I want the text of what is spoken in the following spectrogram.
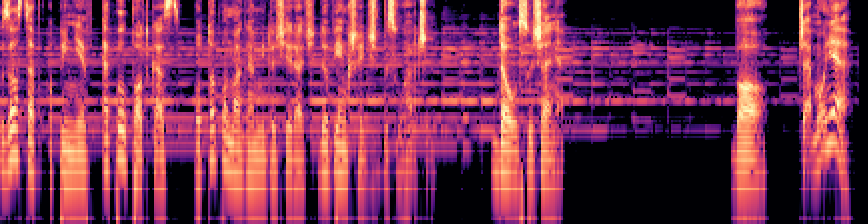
zostaw opinię w Apple Podcast, bo to pomaga mi docierać do większej liczby słuchaczy. Do usłyszenia. Bo czemu nie?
